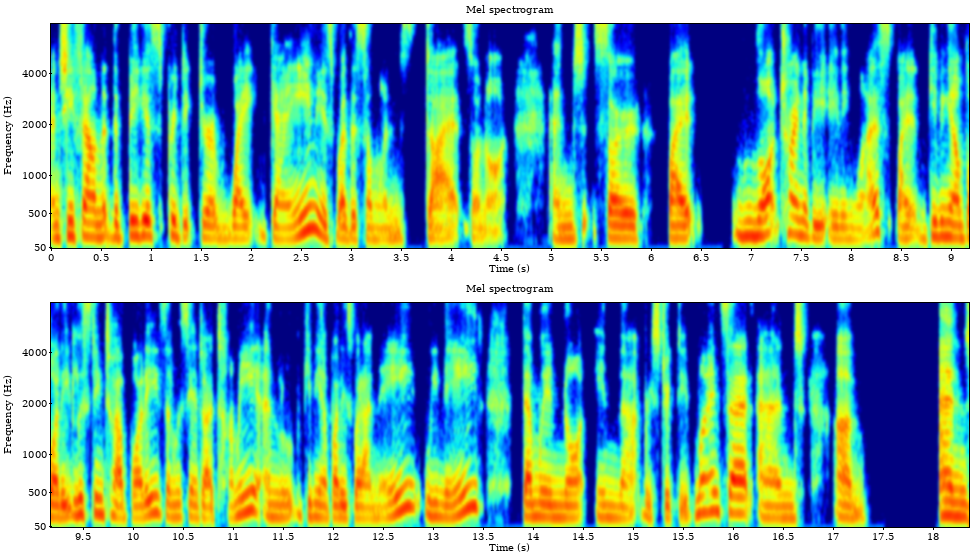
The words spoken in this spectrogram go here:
And she found that the biggest predictor of weight gain is whether someone's diets or not. And so by not trying to be eating less by giving our body listening to our bodies and listening to our tummy and giving our bodies what I need we need then we're not in that restrictive mindset and um and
